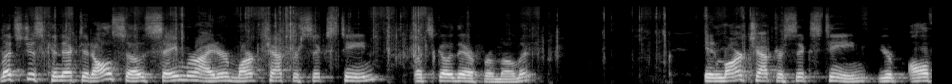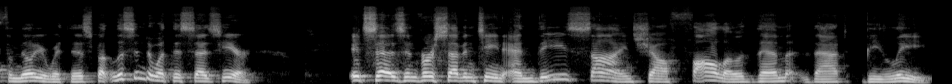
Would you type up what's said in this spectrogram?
let's just connect it also. Same writer, Mark chapter 16. Let's go there for a moment. In Mark chapter 16, you're all familiar with this, but listen to what this says here. It says in verse 17, and these signs shall follow them that believe.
